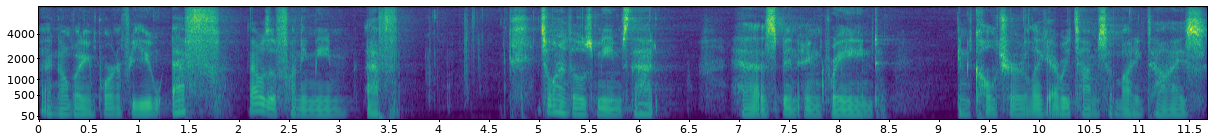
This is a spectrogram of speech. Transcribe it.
And nobody important for you. F. That was a funny meme. F. It's one of those memes that has been ingrained in culture. Like every time somebody dies,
